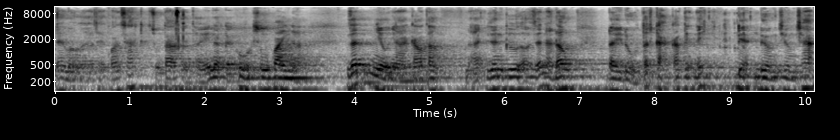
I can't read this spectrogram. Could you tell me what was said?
Đây mọi người có thể quan sát chúng ta có thể thấy là cái khu vực xung quanh là rất nhiều nhà cao tầng. Đấy, dân cư ở rất là đông đầy đủ tất cả các tiện ích điện đường trường trạm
